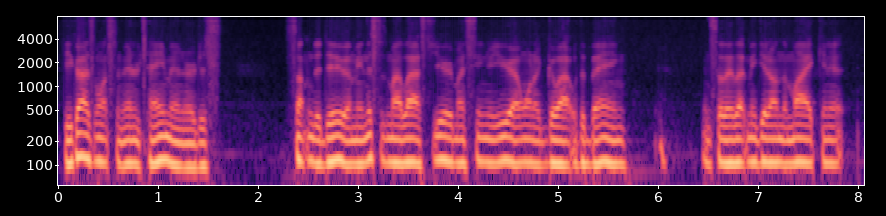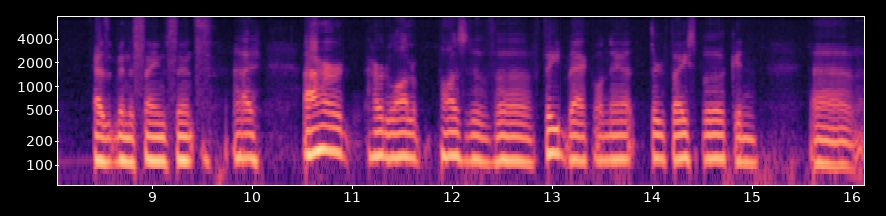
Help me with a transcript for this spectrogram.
if you guys want some entertainment or just something to do, I mean, this is my last year, my senior year. I want to go out with a bang, and so they let me get on the mic, and it hasn't been the same since. I I heard heard a lot of positive uh, feedback on that through Facebook and uh,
